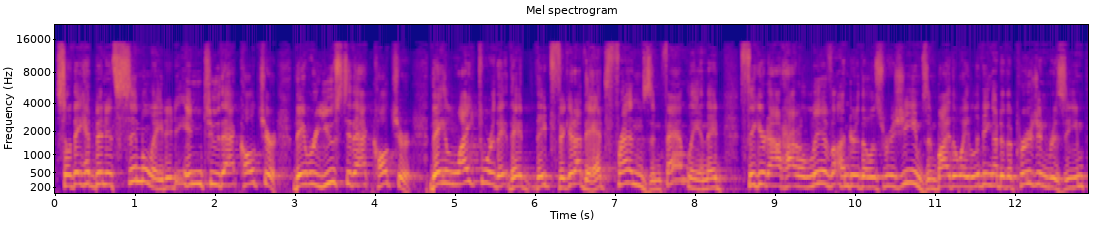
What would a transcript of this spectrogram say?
So they had been assimilated into that culture. They were used to that culture. They liked where they, they, they'd figured out, they had friends and family, and they'd figured out how to live under those regimes. And by the way, living under the Persian regime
